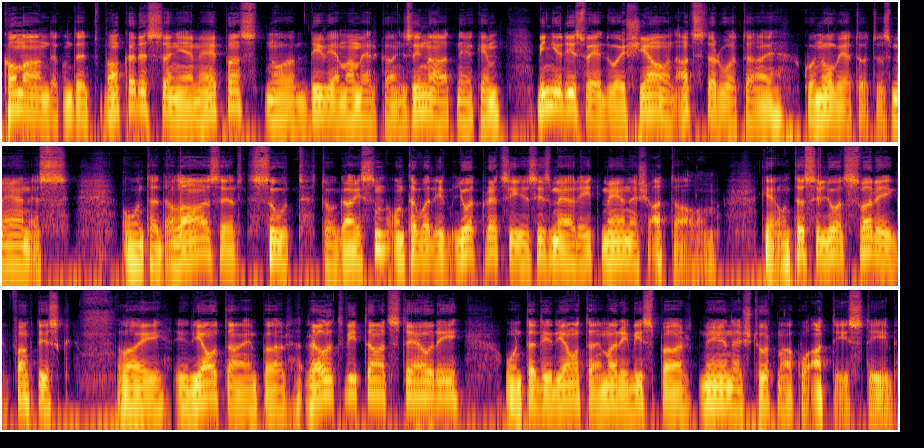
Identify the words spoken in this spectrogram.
komanda, un tad vakar es saņēmu e-pastu no diviem amerikāņu zinātniekiem. Viņi ir izveidojuši jaunu atstarotāju, ko novietot uz mēnesi. Un tad lāzeri sūta to gaismu, un tā var ļoti precīzi izmērīt mēneša attālumu. Okay, un tas ir ļoti svarīgi faktiski, lai ir jautājumi par relativitātes teoriju Un tad ir jautājumi arī vispār mēnešu turpmāko attīstību.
